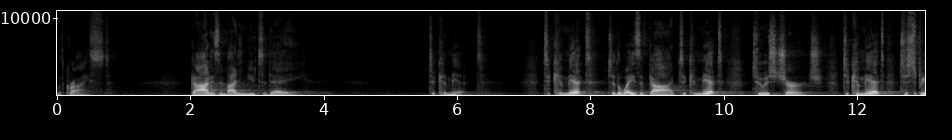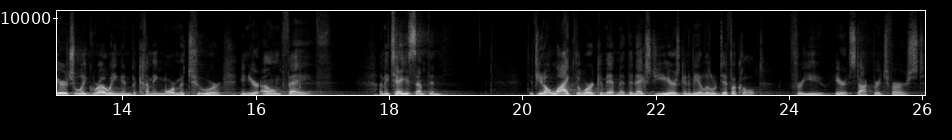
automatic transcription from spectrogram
with Christ. God is inviting you today to commit, to commit to the ways of God, to commit to His church, to commit to spiritually growing and becoming more mature in your own faith. Let me tell you something. If you don't like the word commitment, the next year is going to be a little difficult for you here at Stockbridge First.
